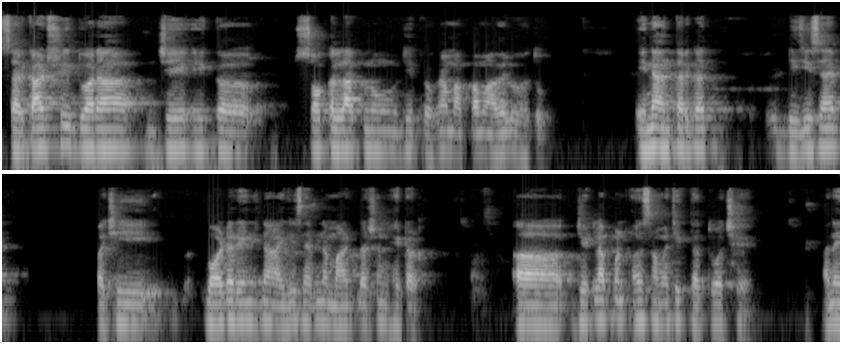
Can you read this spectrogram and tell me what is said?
સરકારશ્રી દ્વારા જે એક સો કલાકનું જે પ્રોગ્રામ આપવામાં આવેલું હતું, એના અંતર્ગત ડીજી સાહેબ, પછી બોર્ડર રેન્જના આઈજી સાહેબના માર્ગદર્શન હેઠળ જેટલા પણ અસામાજિક તત્વો છે અને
